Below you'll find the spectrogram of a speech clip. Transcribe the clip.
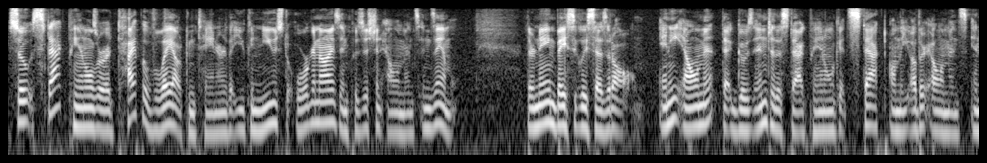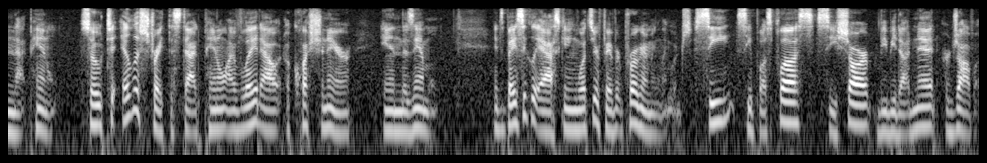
So stack panels are a type of layout container that you can use to organize and position elements in XAML. Their name basically says it all. Any element that goes into the stack panel gets stacked on the other elements in that panel. So to illustrate the stack panel, I've laid out a questionnaire in the XAML. It's basically asking what's your favorite programming language? C, C++, C Sharp, VB.NET, or Java.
